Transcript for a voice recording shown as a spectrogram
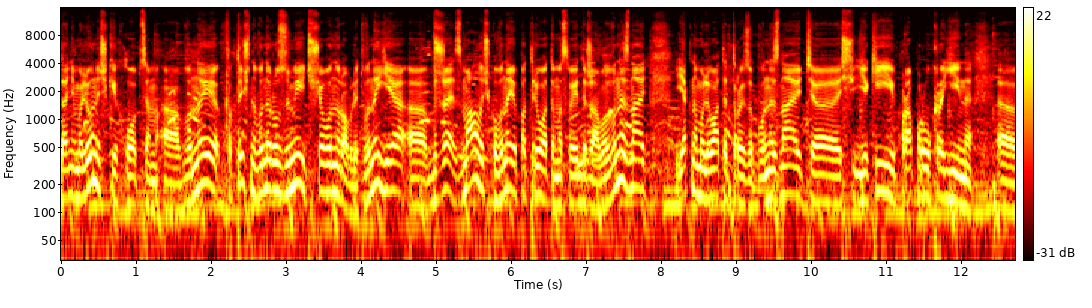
дані малюночки хлопцям, вони фактично вони розуміють, що вони роблять. Вони є е, вже з маличку, вони є патріотами своєї держави. Вони знають, як намалювати тризуб, вони знають, е, який прапор України. е,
